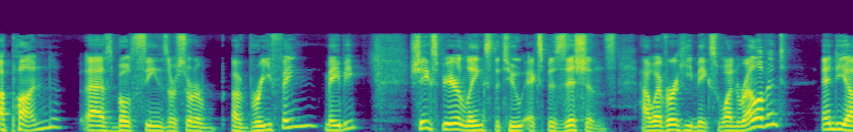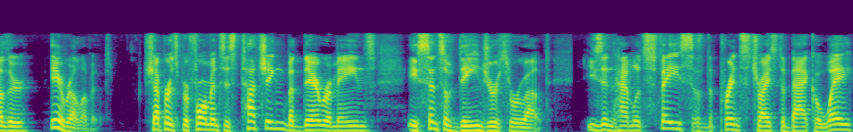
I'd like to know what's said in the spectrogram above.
a pun, as both scenes are sort of a briefing, maybe, Shakespeare links the two expositions. However, he makes one relevant and the other irrelevant. Shepard's performance is touching, but there remains a sense of danger throughout. He's in Hamlet's face as the prince tries to back away.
